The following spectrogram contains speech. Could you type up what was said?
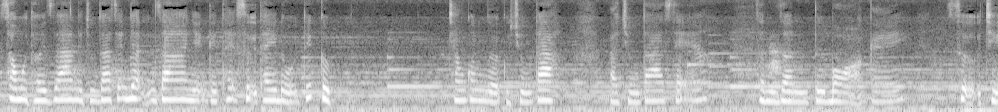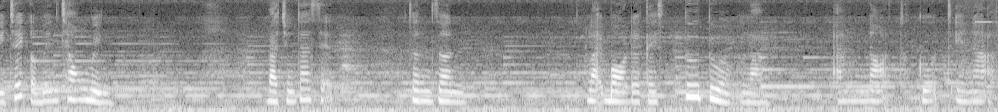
Sau một thời gian thì chúng ta sẽ nhận ra những cái th- sự thay đổi tích cực trong con người của chúng ta. Và chúng ta sẽ dần dần từ bỏ cái sự chỉ trích ở bên trong mình. Và chúng ta sẽ dần dần loại bỏ được cái tư tưởng là I'm not good enough.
